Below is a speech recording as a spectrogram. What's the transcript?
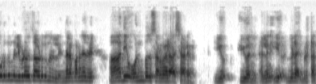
കൊടുക്കുന്നില്ല ഇവിടെ വിസ കൊടുക്കുന്നില്ല ഇന്നലെ പറഞ്ഞത് ആദ്യം ഒൻപത് സർവകലാശാലകൾ. യു യു എൻ അല്ലെങ്കിൽ ഇവിടെ ബ്രിട്ടൻ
